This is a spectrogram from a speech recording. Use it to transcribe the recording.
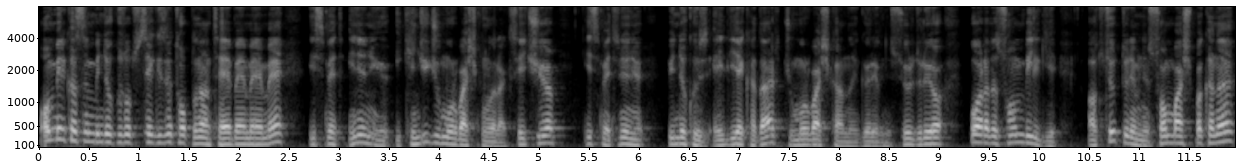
11 Kasım 1938'de toplanan TBMM İsmet İnönü'yü ikinci Cumhurbaşkanı olarak seçiyor. İsmet İnönü 1950'ye kadar Cumhurbaşkanlığı görevini sürdürüyor. Bu arada son bilgi Atatürk döneminin son başbakanı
